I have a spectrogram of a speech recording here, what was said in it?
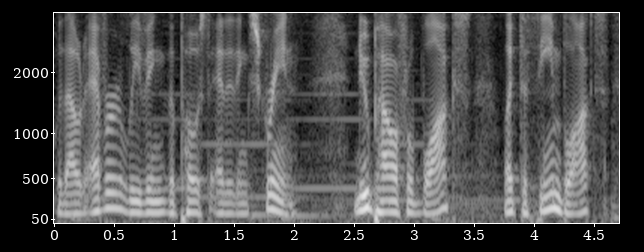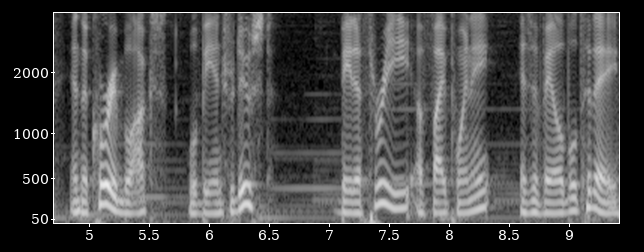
without ever leaving the post editing screen. New powerful blocks, like the theme blocks and the query blocks, will be introduced. Beta 3 of 5.8 is available today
